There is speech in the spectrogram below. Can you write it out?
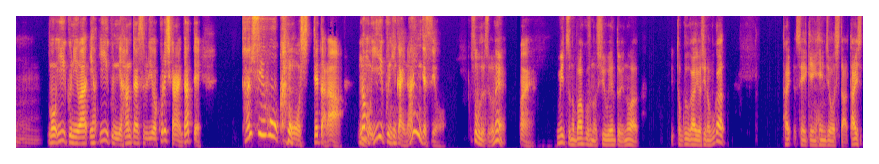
うん、もういい国は、いや、いい国に反対する理由はこれしかない。だって、大政奉還を知ってたら、うんなもういい国以外ないんですよ。そうですよね。はい。三つの幕府の終焉というのは、徳川慶喜が大政権返上した、大征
